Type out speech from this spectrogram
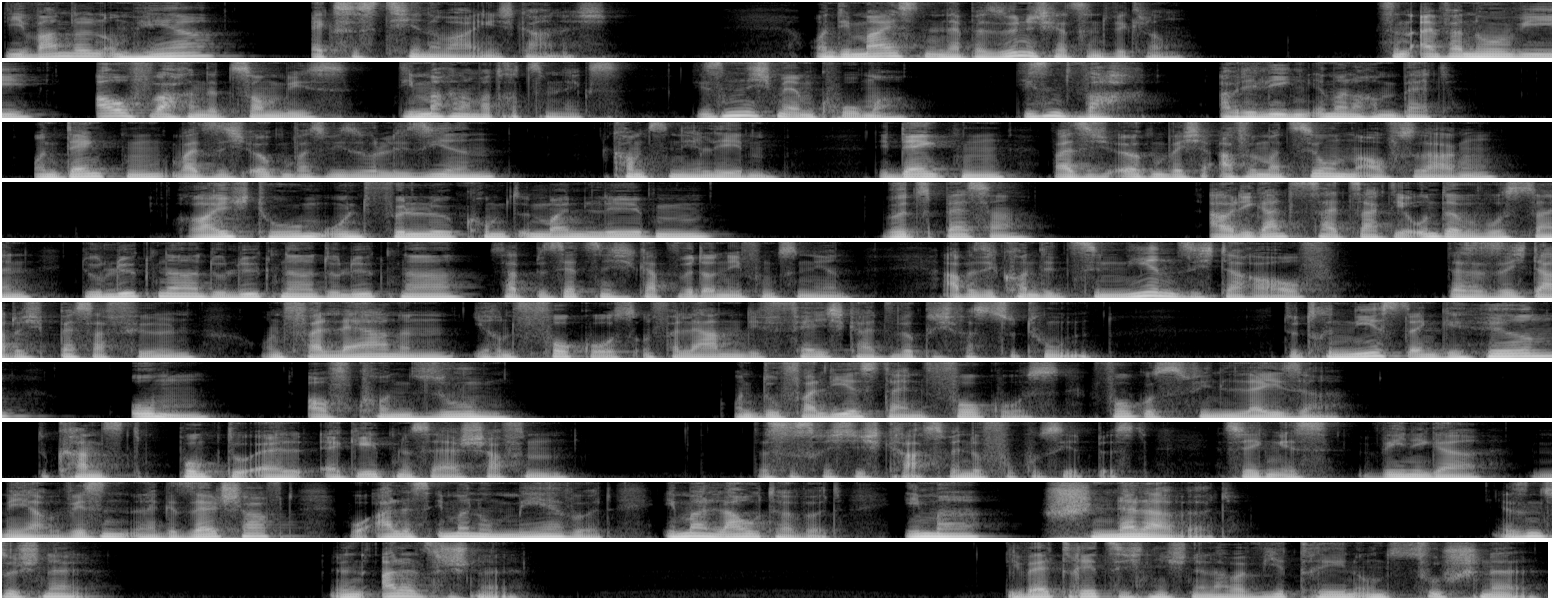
Die wandeln umher, existieren aber eigentlich gar nicht. Und die meisten in der Persönlichkeitsentwicklung sind einfach nur wie aufwachende Zombies, die machen aber trotzdem nichts. Die sind nicht mehr im Koma. Die sind wach, aber die liegen immer noch im Bett und denken, weil sie sich irgendwas visualisieren, kommt's in ihr Leben. Die denken, weil sich irgendwelche Affirmationen aufsagen, Reichtum und Fülle kommt in mein Leben, wird's besser. Aber die ganze Zeit sagt ihr Unterbewusstsein, du Lügner, du Lügner, du Lügner, es hat bis jetzt nicht geklappt, wird auch nie funktionieren. Aber sie konditionieren sich darauf, dass sie sich dadurch besser fühlen und verlernen ihren Fokus und verlernen die Fähigkeit, wirklich was zu tun. Du trainierst dein Gehirn um auf Konsum und du verlierst deinen Fokus. Fokus ist wie ein Laser. Du kannst punktuell Ergebnisse erschaffen. Das ist richtig krass, wenn du fokussiert bist. Deswegen ist weniger mehr. Wir sind in einer Gesellschaft, wo alles immer nur mehr wird, immer lauter wird, immer schneller wird. Wir sind zu schnell. Wir sind alle zu schnell. Die Welt dreht sich nicht schnell, aber wir drehen uns zu schnell.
